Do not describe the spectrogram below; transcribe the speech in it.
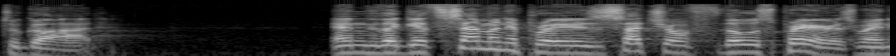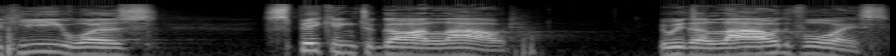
to God. And the Gethsemane prayer is such of those prayers when he was speaking to God loud, with a loud voice.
